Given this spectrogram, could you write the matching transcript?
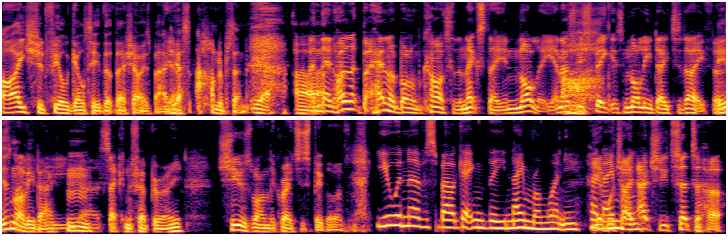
I should feel guilty that their show is bad. Yeah. Yes, hundred percent. Yeah. Uh, and then, Helen- but Helena Bonham Carter the next day in Nolly, and as we speak, it's Nolly Day today. Thursday, Oh. is Nolly Day. the, Hmm. uh, second of February. She was one of the greatest people I've ever. You were nervous about getting the name wrong, weren't you? Her yeah, name which wrong. I actually said to her.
